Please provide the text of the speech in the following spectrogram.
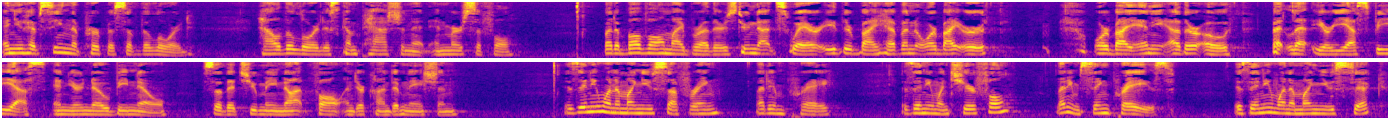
and you have seen the purpose of the Lord, how the Lord is compassionate and merciful. But above all, my brothers, do not swear either by heaven or by earth or by any other oath but let your yes be yes and your no be no, so that you may not fall under condemnation. Is anyone among you suffering? Let him pray. Is anyone cheerful? Let him sing praise. Is anyone among you sick?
